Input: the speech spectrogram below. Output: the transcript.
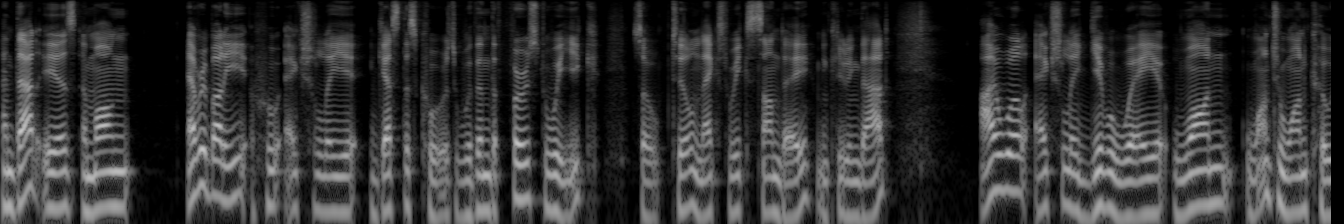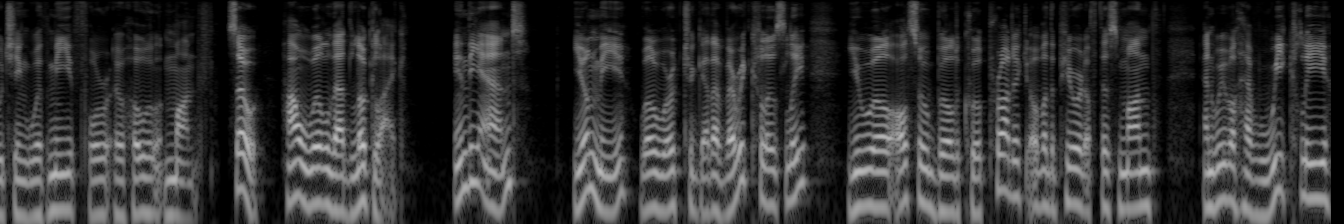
And that is among everybody who actually gets this course within the first week, so till next week, Sunday, including that, I will actually give away one one-to-one -one coaching with me for a whole month. So how will that look like? In the end, you and me will work together very closely. You will also build a cool project over the period of this month, and we will have weekly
